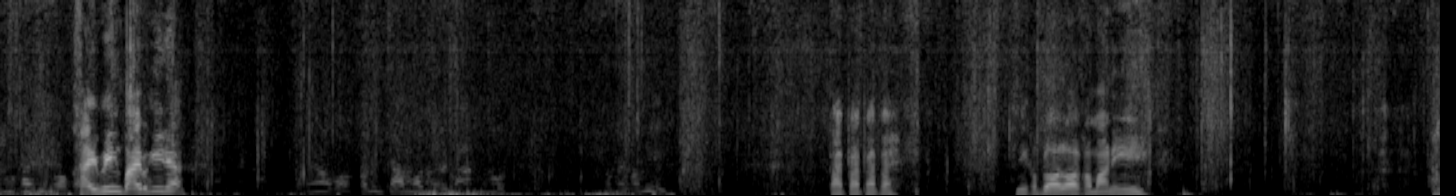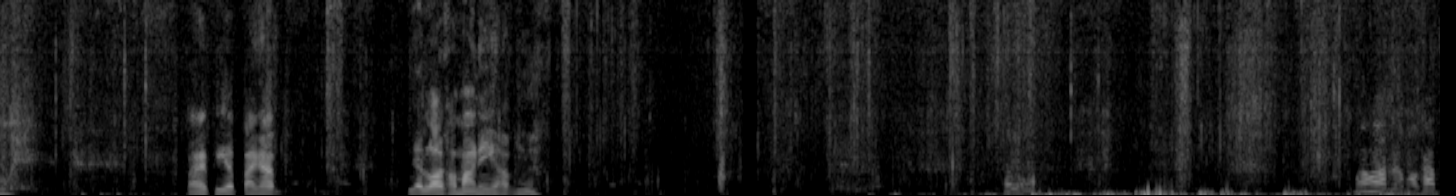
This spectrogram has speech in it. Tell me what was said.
ดูใครวิ่งออกไปใครวิ่งไปเมื่อกี้เนี่ย ไม่เอาบอกเขาวิ่งตามรถเลยตามรถทำ ไมเขาวิ่งไปไปไปไปนี่ครับรอรอเขามานี่โอ้ยไปครับพี่ครับไปครับ เนี่ยรอเขามานี่ครับฮัลโหลมาฮอดแล้วบอกครับ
